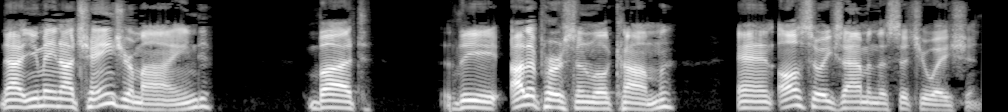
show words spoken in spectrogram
Now, you may not change your mind, but the other person will come and also examine the situation.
